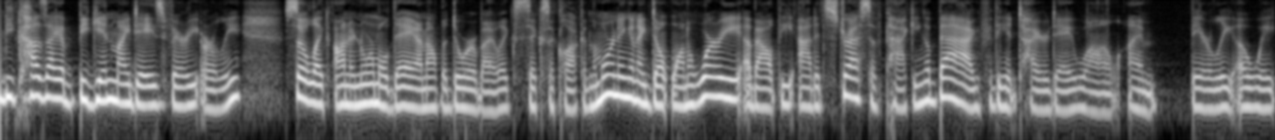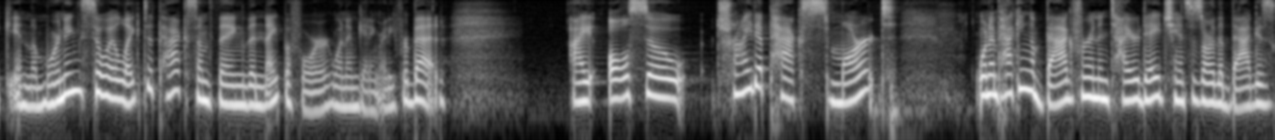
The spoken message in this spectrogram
because I begin my days very early. So, like on a normal day, I'm out the door by like six o'clock in the morning, and I don't want to worry about the added stress of packing a bag for the entire day while I'm barely awake in the morning. So, I like to pack something the night before when I'm getting ready for bed. I also try to pack smart. When I'm packing a bag for an entire day, chances are the bag is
